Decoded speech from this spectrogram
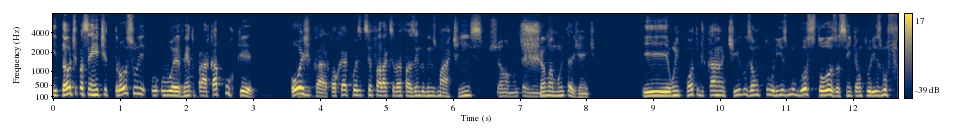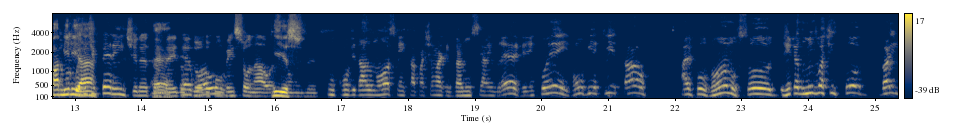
Então, tipo assim, a gente trouxe o, o- o evento para cá porque hoje, cara, qualquer coisa que você falar que você vai fazer em Domingos Martins, Chama muita gente. chama muita gente. E o encontro de carros antigos é um turismo gostoso, assim, que é um turismo É uma coisa familiar. diferente, né? Também do, É do- igual do o- convencional. assim, Isso. Um convidado nosso, que a gente tá para chamar, que vai anunciar em breve, a gente falou, ei, vamos vir aqui e tal. Aí ele falou, vamos, sou... a gente é Domingos Martins, pô, vai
